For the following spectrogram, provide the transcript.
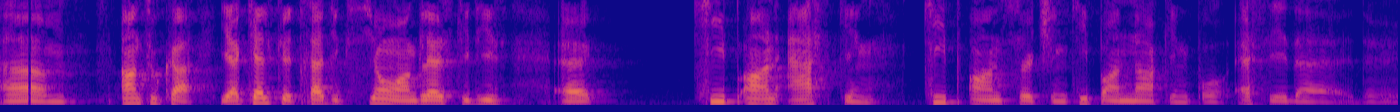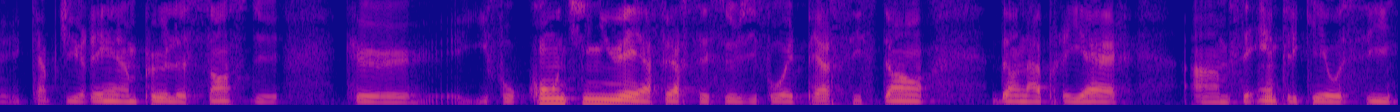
Um, en tout cas, il y a quelques traductions anglaises qui disent euh, keep on asking, keep on searching, keep on knocking pour essayer de, capturer un peu le sens de qu'il faut continuer à faire ces choses, il faut être persistant dans la prière. Um, c'est impliqué aussi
